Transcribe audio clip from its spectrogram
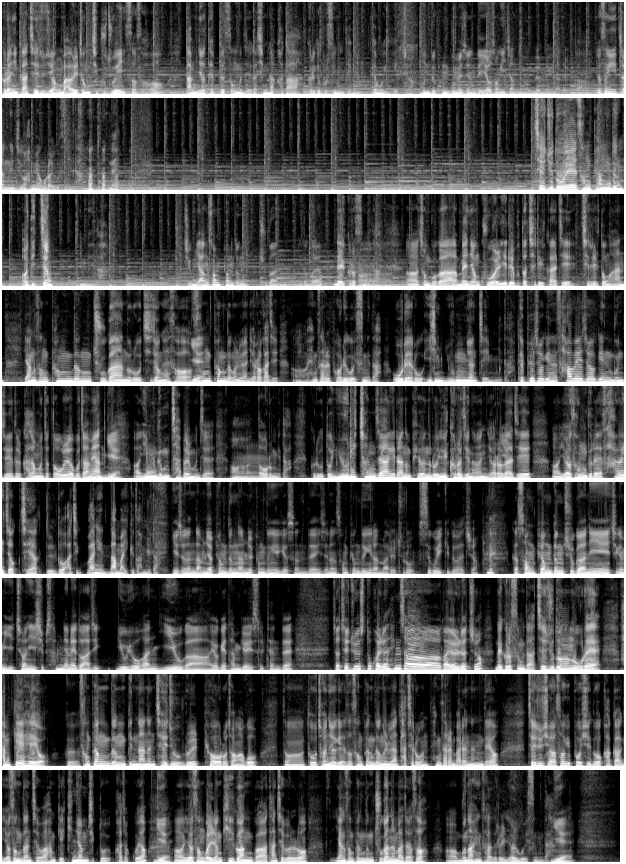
그러니까 제주 지역 마을 정치 구조에 있어서 남녀 대표성 문제가 심각하다 그렇게 볼 수 있는 대목, 대목이겠죠. 문득 궁금해지는데 여성 이장님은 몇 명이나 될까? 여성 이장님 지금 한 명으로 알고 있습니다. 네. 제주도의 성평등 어디쯤입니다. 지금 양성평등 주간이던가요? 네 그렇습니다. 아, 어, 정부가 매년 9월 1일부터 7일까지 7일 동안 양성평등 주간으로 지정해서 예. 성평등을 위한 여러 가지 어, 행사를 벌이고 있습니다. 올해로 26년째입니다. 대표적인 사회적인 문제들 가장 먼저 떠올려 보자면 예. 어, 임금 차별 문제 어, 음. 떠오릅니다. 그리고 또 유리천장이라는 표현으로 일컬어지는 여러 예. 가지 어, 여성들의 사회적 제약들도 아직 많이 남아 있기도 합니다. 예전엔 남녀평등 남녀평등 얘기였었는데 이제는 성평등이란 말을 주로 쓰고 있기도 하죠. 네. 그러니까 성평등 주간이 지금 2023년에도 아직 유효한 이유가 여기에 담겨 있을 텐데 자 제주에서도 관련 행사가 열렸죠? 네, 그렇습니다. 제주도는 올해 함께 해요. 그 성평등 빛나는 제주를 표로 정하고 어, 도 전역에서 성평등을 위한 다채로운 행사를 마련했는데요. 제주시와 서귀포시도 각각 여성단체와 함께 기념식도 가졌고요. 예. 어, 여성 관련 기관과 단체별로 양성평등 주간을 맞아서 어, 문화 행사들을 열고 있습니다. 예.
